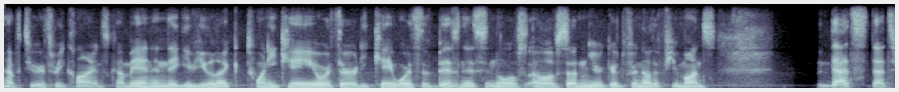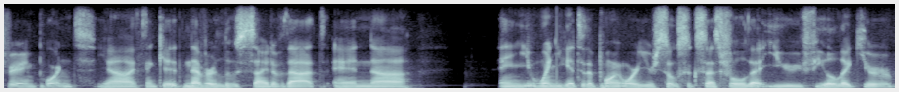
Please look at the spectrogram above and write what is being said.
have two or three clients come in and they give you like 20k or 30k worth of business, and all of, all of a sudden you're good for another few months that's that's very important. Yeah, I think it never lose sight of that. And uh, and you, when you get to the point where you're so successful that you feel like you're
